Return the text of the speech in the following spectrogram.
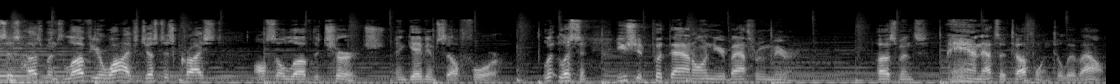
says, Husbands, love your wives just as Christ also loved the church and gave himself for. her." Li- listen, you should put that on your bathroom mirror. Husbands, man, that's a tough one to live out.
